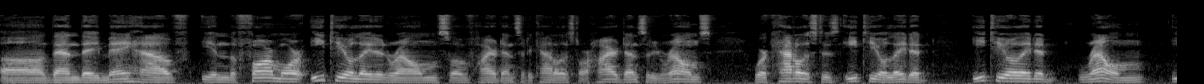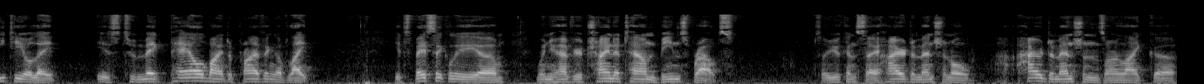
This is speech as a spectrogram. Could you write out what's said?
uh, than they may have in the far more etiolated realms of higher density catalyst or higher density realms where catalyst is etiolated. Etiolated realm, etiolate, is to make pale by depriving of light. It's basically um, when you have your Chinatown bean sprouts. So you can say higher dimensional, higher dimensions are like uh,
